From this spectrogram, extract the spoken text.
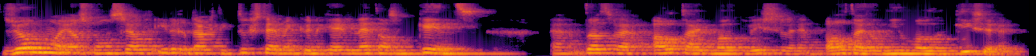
zo mooi als we onszelf iedere dag die toestemming kunnen geven, net als een kind dat we altijd mogen wisselen en altijd opnieuw mogen kiezen.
